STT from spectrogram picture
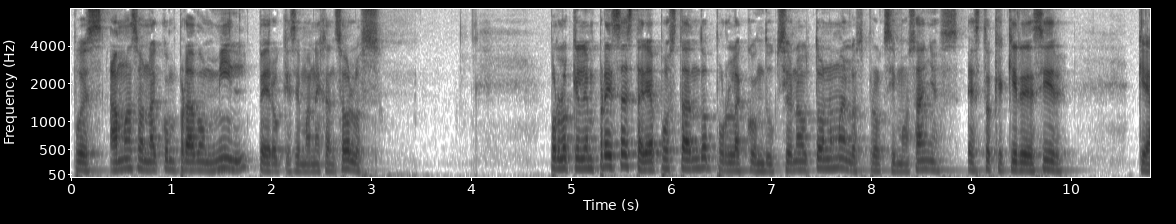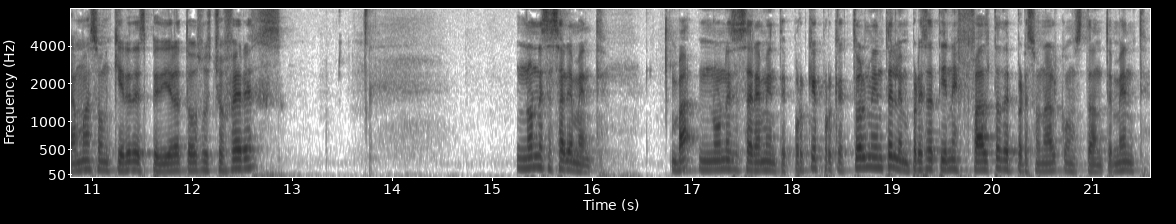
pues Amazon ha comprado mil, pero que se manejan solos. Por lo que la empresa estaría apostando por la conducción autónoma en los próximos años. ¿Esto qué quiere decir? ¿Que Amazon quiere despedir a todos sus choferes? No necesariamente. Va, no necesariamente. ¿Por qué? Porque actualmente la empresa tiene falta de personal constantemente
